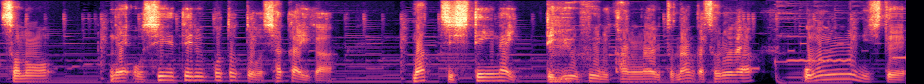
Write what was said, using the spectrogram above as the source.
その、ね、教えてることと社会がマッチしていないっていうふうに考えると、なんかそれが往々にして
